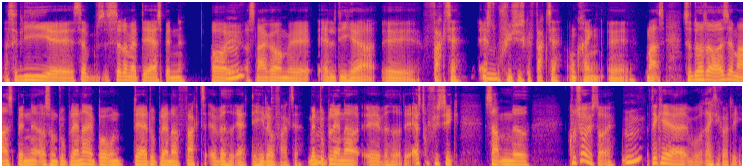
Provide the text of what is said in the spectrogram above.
Altså lige, øh, selv, selvom at det er spændende at, mm. Mm. at snakke om øh, alle de her øh, fakta, astrofysiske fakta omkring øh, Mars. Så noget, der også er meget spændende, og som du blander i bogen, det er, at du blander fakta, øh, hvad hedder, ja, det hele er jo fakta, men mm. du blander, øh, hvad hedder det, astrofysik sammen med kulturhistorie. Mm. Det kan jeg rigtig godt lide.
